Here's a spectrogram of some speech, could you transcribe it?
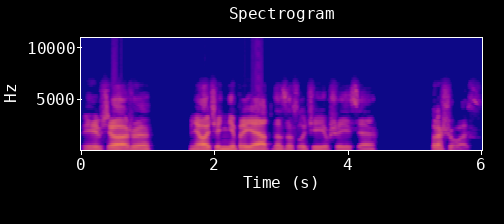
И все же, мне очень неприятно за случившееся. Прошу вас,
